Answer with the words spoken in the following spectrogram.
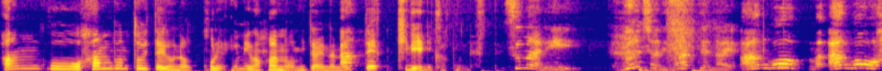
暗号を半分解いたようなこれ意味わかんの？みたいなので綺麗に書くんですって。つまり文章になってない暗号、ま、暗号を半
